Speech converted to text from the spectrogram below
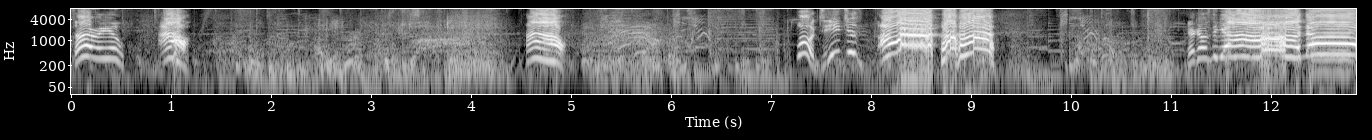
Sorry, Ryu! Ow! Ow! Whoa, did he just... Ah! Here comes the... Ah! No!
